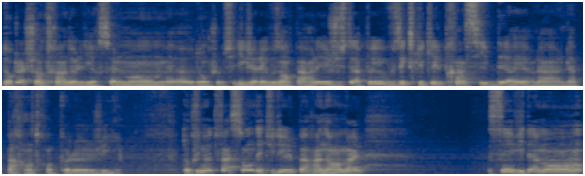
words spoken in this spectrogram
Donc là, je suis en train de le lire seulement, mais euh, donc je me suis dit que j'allais vous en parler, juste un peu vous expliquer le principe derrière la, la paranthropologie. Donc une autre façon d'étudier le paranormal, c'est évidemment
